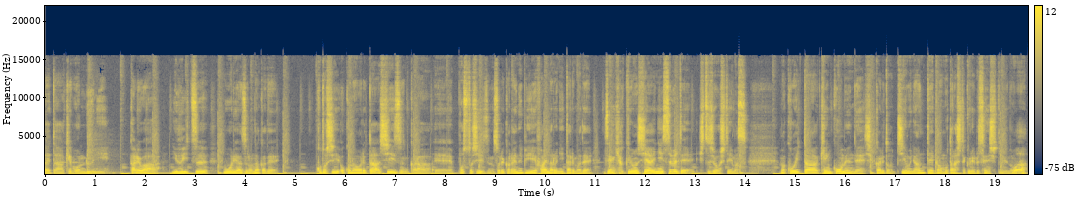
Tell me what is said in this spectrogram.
えたケボン・ルーニー彼は唯一ウォリアーズの中で今年行われたシーズンから、えー、ポストシーズンそれから NBA ファイナルに至るまで全104試合に全て出場しています。まあ、こういった健康面でしっかりとチームに安定感をもたらしてくれる選手というのは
